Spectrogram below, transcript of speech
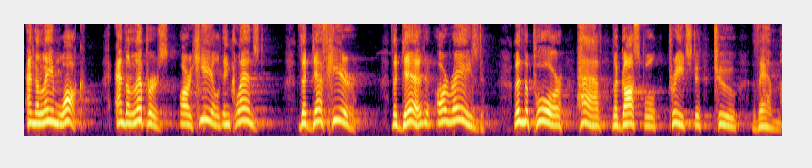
and the lame walk, and the lepers are healed and cleansed, the deaf hear, the dead are raised, and the poor have the gospel preached to them.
